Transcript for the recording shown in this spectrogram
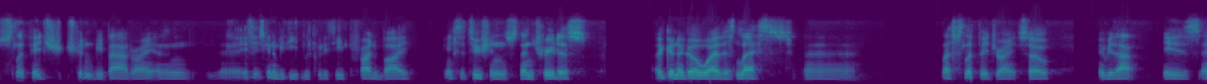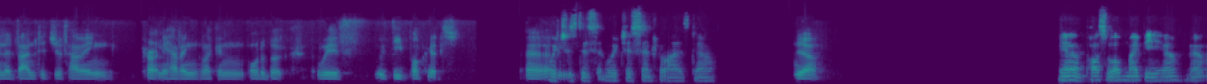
slippage shouldn't be bad, right? And if it's going to be deep liquidity provided by institutions, then traders are going to go where there's less uh, less slippage, right? So maybe that is an advantage of having currently having like an order book with with deep pockets. Um, which is this, which is centralized. Yeah. yeah. Yeah, possible. Might be. Yeah, yeah.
